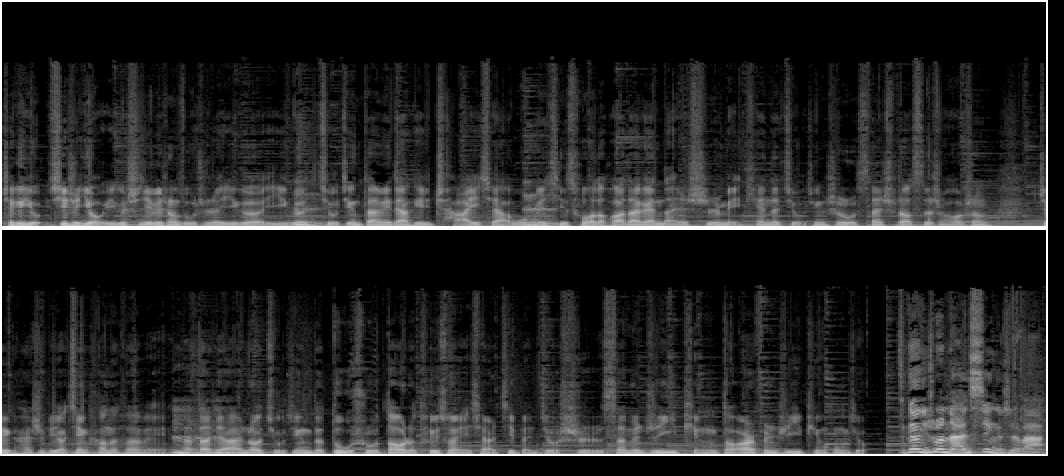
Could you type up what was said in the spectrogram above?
这个有其实有一个世界卫生组织的一个一个酒精单位，大家可以查一下。我没记错的话，大概男士每天的酒精摄入三十到四十毫升，这个还是比较健康的范围。那大家按照酒精的度数倒着推算一下，基本就是三分之一瓶到二分之一瓶红酒。就跟你说男性是吧？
